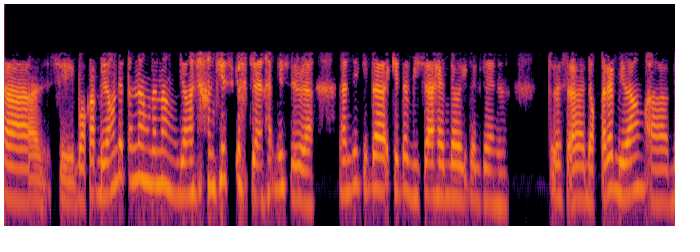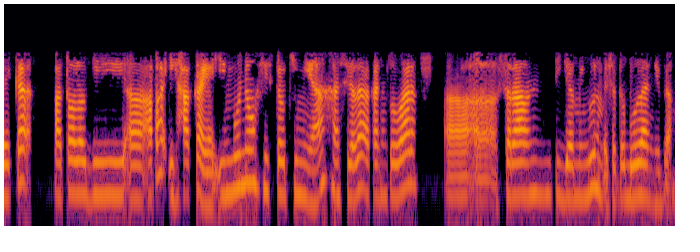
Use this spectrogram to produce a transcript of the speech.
eh, si bokap bilang udah tenang tenang jangan nangis jangan nangis. Dia bilang nanti kita kita bisa handle kita bisa handle. Terus eh, dokternya bilang eh, BK patologi eh, apa IHK ya imunohistokimia hasilnya akan keluar eh, surround tiga minggu sampai satu bulan dia bilang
